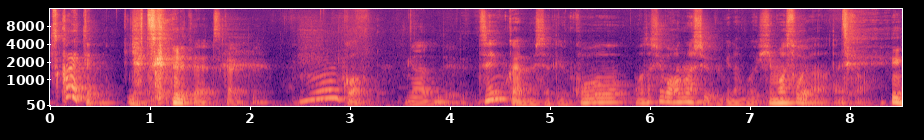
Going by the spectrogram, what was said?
疲れてるの？いや疲れてない疲れてなんかなんで？前回もしたけ？どこう私が話してる時なんか暇そうやな谷さん前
